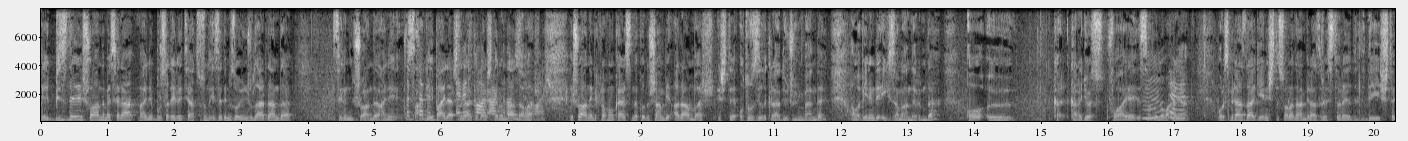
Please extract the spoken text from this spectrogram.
Ee, biz de şu anda mesela hani Bursa Devlet Tiyatrosu'nda izlediğimiz oyunculardan da senin şu anda hani Tabii, sahneyi tabii. Paylaştığın Evet, var, arkadaşlarından da var. var. E, şu anda mikrofon karşısında konuşan bir adam var. İşte 30 yıllık radyocuyum ben de. Ama benim de ilk zamanlarımda o e, Ka- Karagöz fuaye salonu var ya. evet. Orası biraz daha genişti. Sonradan biraz restore edildi, değişti.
